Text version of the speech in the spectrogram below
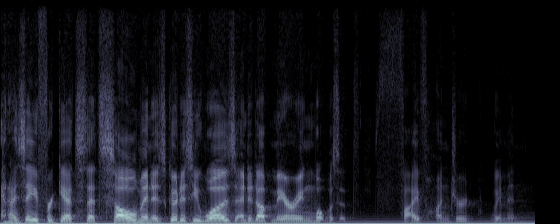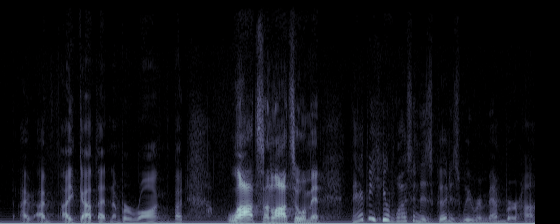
And Isaiah forgets that Solomon, as good as he was, ended up marrying, what was it, 500 women? I, I, I got that number wrong, but lots and lots of women. Maybe he wasn't as good as we remember, huh?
